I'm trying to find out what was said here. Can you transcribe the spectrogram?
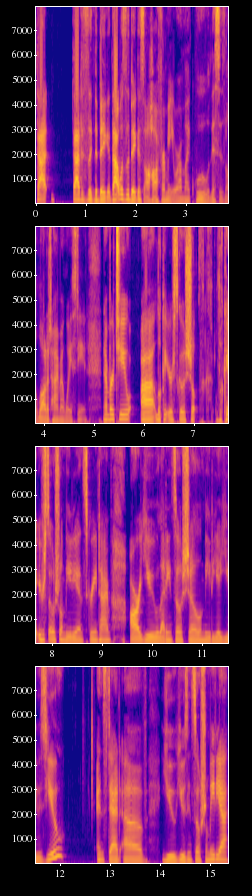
that that is like the big that was the biggest aha for me where i'm like whoa this is a lot of time i'm wasting. Number two uh, look at your social look at your social media and screen time. Are you letting social media use you instead of you using social media.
